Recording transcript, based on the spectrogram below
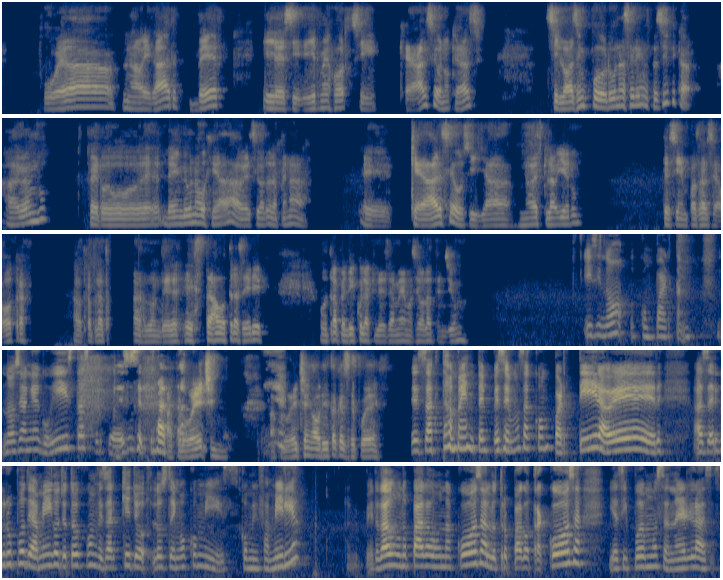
pueda navegar, ver y decidir mejor si quedarse o no quedarse. Si lo hacen por una serie en específica, háganlo, pero denle una ojeada a ver si vale la pena eh, quedarse o si ya una vez que la vieron, deciden pasarse a otra, a otra plataforma donde está otra serie, otra película que les llame demasiado la atención. Y si no, compartan. No sean egoístas porque de eso se trata. Aprovechen, aprovechen ahorita que se puede. Exactamente, empecemos a compartir, a ver, a hacer grupos de amigos. Yo tengo que confesar que yo los tengo con, mis, con mi familia, ¿verdad? Uno paga una cosa, el otro paga otra cosa y así podemos tenerlas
